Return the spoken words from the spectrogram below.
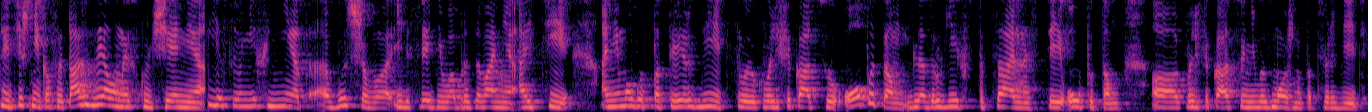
Айтишников и так сделано исключение. Если у них нет высшего или среднего образования IT, они могут подтвердить свою квалификацию опытом. Для других специальностей опытом э, квалификацию невозможно подтвердить.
